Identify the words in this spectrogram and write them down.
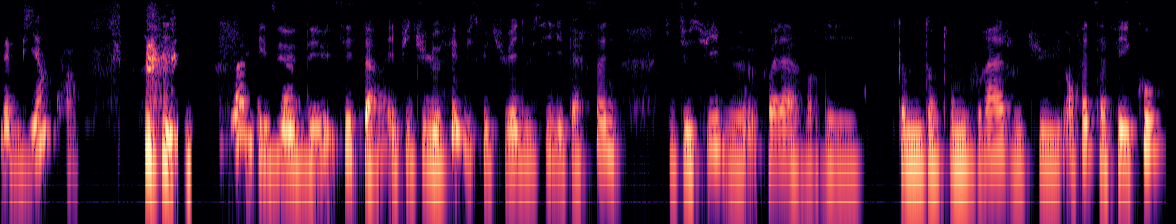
d'être bien, quoi. c'est ça. Et puis tu le fais puisque tu aides aussi les personnes qui te suivent, euh, voilà, avoir des, comme dans ton ouvrage où tu, en fait, ça fait écho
